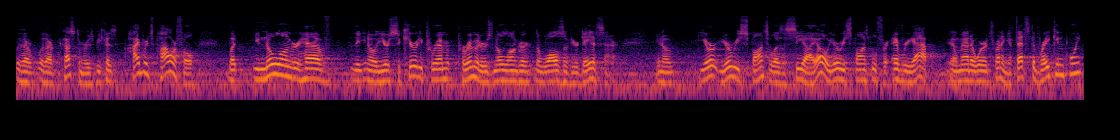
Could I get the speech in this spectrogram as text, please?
with, our, with our customers because hybrid's powerful, but you no longer have the, you know, your security perim- perimeter is no longer the walls of your data center. You know, you're, you're responsible as a CIO, you're responsible for every app, Yeah. no matter where it's running. If that's the break-in point,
